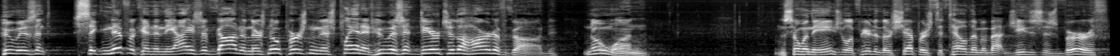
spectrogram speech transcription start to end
who isn't significant in the eyes of God, and there's no person on this planet who isn't dear to the heart of God. No one. And so when the angel appeared to those shepherds to tell them about Jesus' birth,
